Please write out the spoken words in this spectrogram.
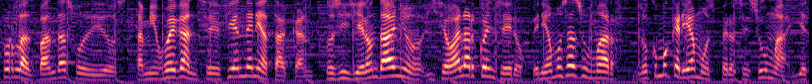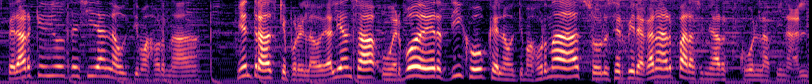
por las bandas jodidos, también juegan, se defienden y atacan. Nos hicieron daño y se va al arco en cero. Veníamos a sumar, no como queríamos, pero se suma y esperar que Dios decida en la última jornada. Mientras que por el lado de Alianza, Uber Boder dijo que en la última jornada solo servirá ganar para soñar con la final.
